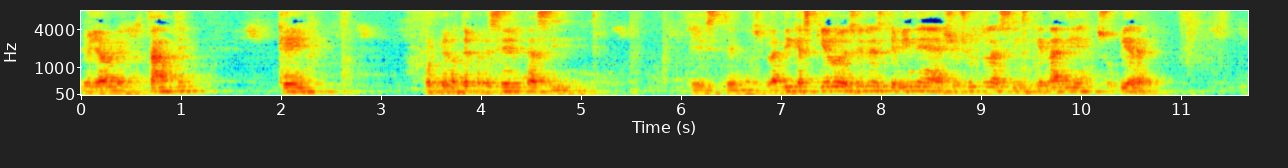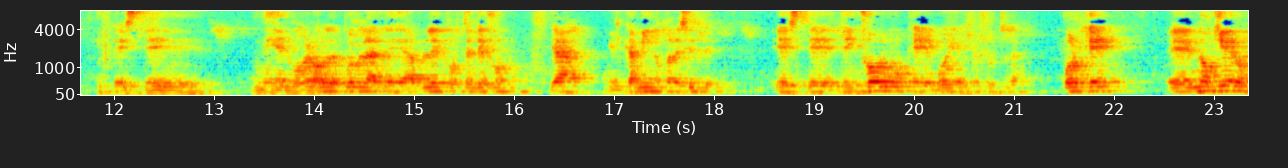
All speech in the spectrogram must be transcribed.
yo ya hablé bastante, que ¿por qué no te presentas y este, nos platicas. Quiero decirles que vine a Xochutla sin que nadie supiera. Este, ni el gobernador de Puebla le hablé por teléfono ya en el camino para decirle, este, te informo que voy a Xochutla porque eh, no quiero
